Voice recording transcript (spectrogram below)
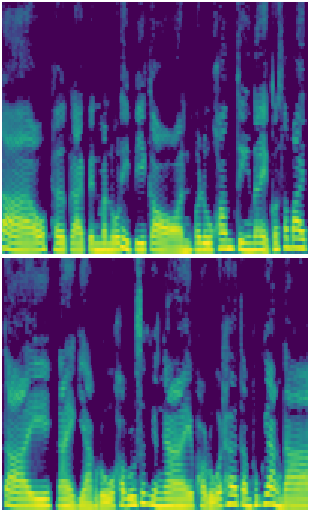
แล้ว เธอกลายเป็นมนุษย์สี่ปีก่อน มารู้ความจริงนายเอกก็สบายใจ นายเอกอยากรู้เขารู้สึกยังไง พอรู้ว่าเธอจำทุกอย่างได้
